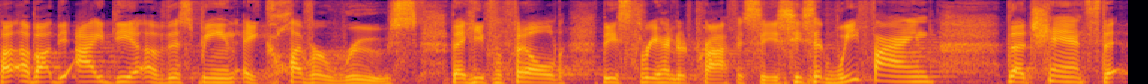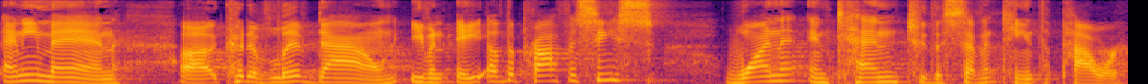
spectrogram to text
uh, about the idea of this being a clever ruse, that he fulfilled these 300 prophecies. He said, We find the chance that any man uh, could have lived down even eight of the prophecies, one in 10 to the 17th power.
